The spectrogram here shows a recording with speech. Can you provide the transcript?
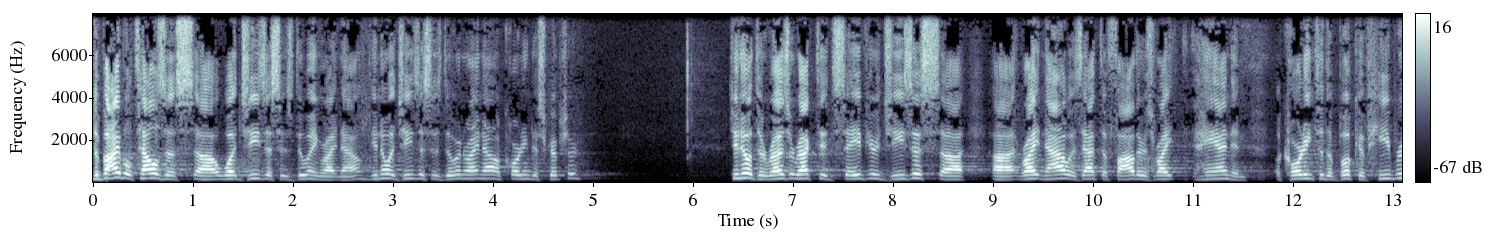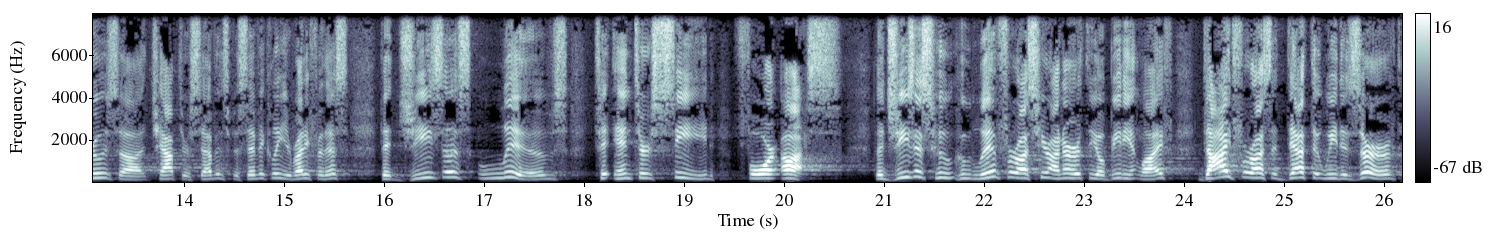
The Bible tells us uh, what Jesus is doing right now. Do you know what Jesus is doing right now according to Scripture? Do you know what the resurrected Savior, Jesus, uh, uh, right now is at the Father's right hand and according to the book of Hebrews, uh, chapter 7 specifically, you ready for this? That Jesus lives to intercede for us. The Jesus who, who lived for us here on earth, the obedient life, died for us a death that we deserved,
